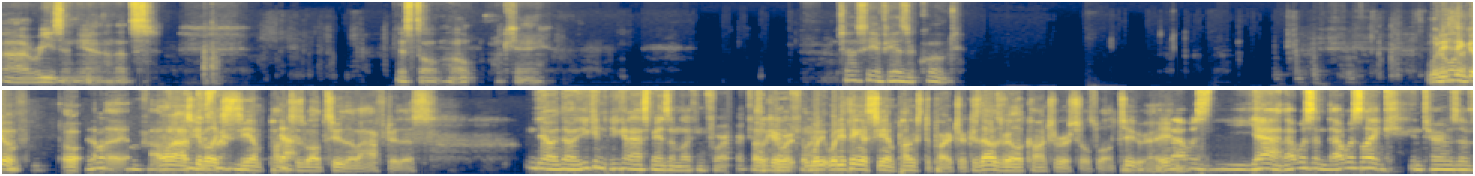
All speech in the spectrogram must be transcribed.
Uh, reason, yeah, that's. This all. Oh, okay. trying to see if he has a quote. What do you think of? Oh, I wanna quote from- I want to ask you about like CM Punk's yeah. as well too, though. After this, No, no, you can you can ask me as I'm looking for it. Okay. What, what, do- you think of CM Punk's departure? Because that was real controversial as well too, right? That was yeah, that wasn't that was like in terms of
